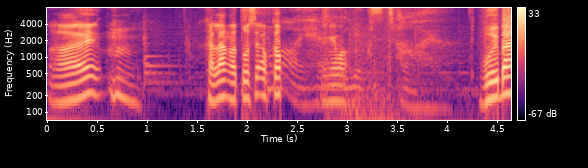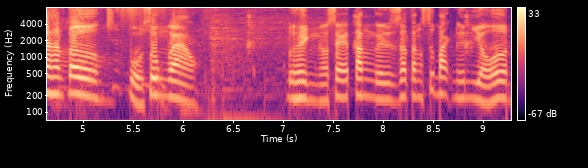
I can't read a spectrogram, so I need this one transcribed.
Đấy. Khả năng là tôi sẽ up cấp, anh em ạ. Với ba Hunter bổ sung vào, đội hình nó sẽ tăng cái gia tăng sức mạnh lên nhiều hơn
